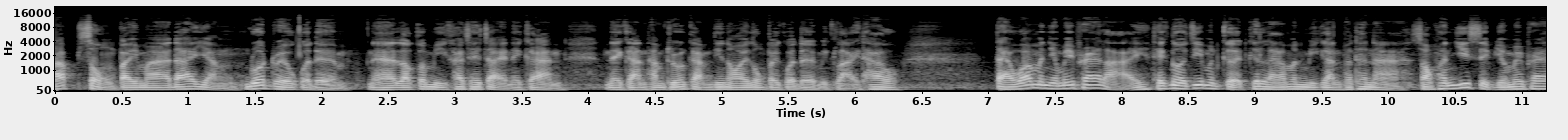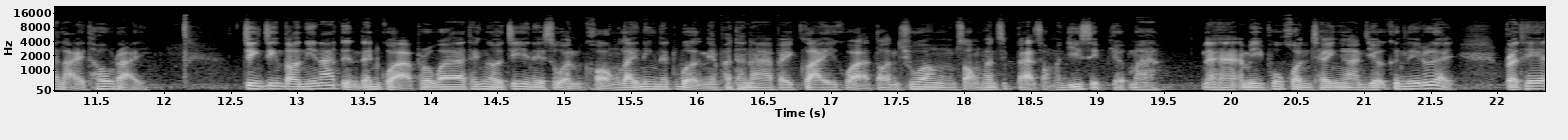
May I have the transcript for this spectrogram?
รับส่งไปมาได้อย่างรวดเร็วกว่าเดิมนะฮะแล้วก็มีค่าใช้จ่ายในการในการทำธุรกรรมที่น้อยลงไปกว่าเดิมอีกหลายเท่า แต่ว่ามันยังไม่แพร่หลาย เทคโนโลยีมันเกิดขึ้นแล้วมันมีการพัฒนา 2020 ยังไม่แพร่หลายเท่าไหร่ จริง ๆ ตอนนี้น่าตื่นเต้นกว่า เพราะว่าเทคโนโลยีในส่วนของ Lightning Network เนี่ยพัฒนาไปไกลกว่าตอนช่วง 2018-2020 เยอะมาก นะฮะมีผู้คนใช้งานเยอะขึ้นเรื่อยๆ ประเทศ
